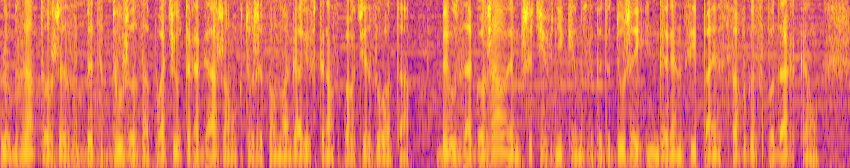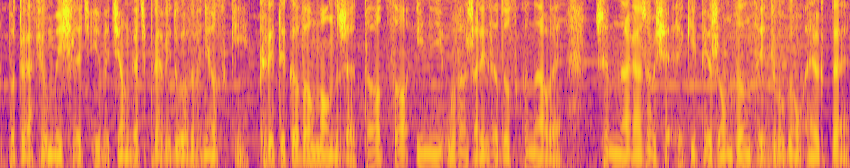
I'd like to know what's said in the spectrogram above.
lub za to, że zbyt dużo zapłacił tragarzom, którzy pomagali w transporcie złota. Był zagorzałym przeciwnikiem zbyt dużej ingerencji państwa w gospodarkę. Potrafił myśleć i wyciągać prawidłowe wnioski. Krytykował mądrze to, co inni uważali za doskonałe, czym narażał się ekipie rządzącej drugą RP.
